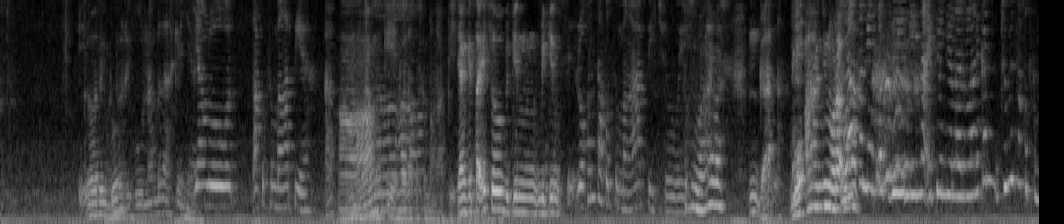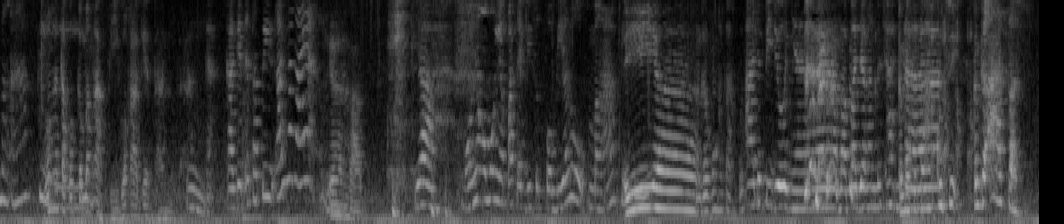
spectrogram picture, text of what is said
2000. 2016 kayaknya. yang lu takut kembang api ya Ah, Ah. nggak mungkin gua dapat kembang api. Yang kita itu bikin bikin Si- lo kan takut kembang api cuy terus gimana mas? enggak. Mau anjing norak lah banget. kan yang pas di Nina itu yang dia lari-lari kan cuma takut kembang api Gua nggak takut kembang api, gua kagetan. enggak kagetnya tapi ayah kayak Ya, lah. ya maunya ngomong yang pas episode fobia lo kembang api sih Iya. Enggak, gua nggak takut. ada videonya bapak jangan bercanda Kenapa takut sih? Kan ke atas.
